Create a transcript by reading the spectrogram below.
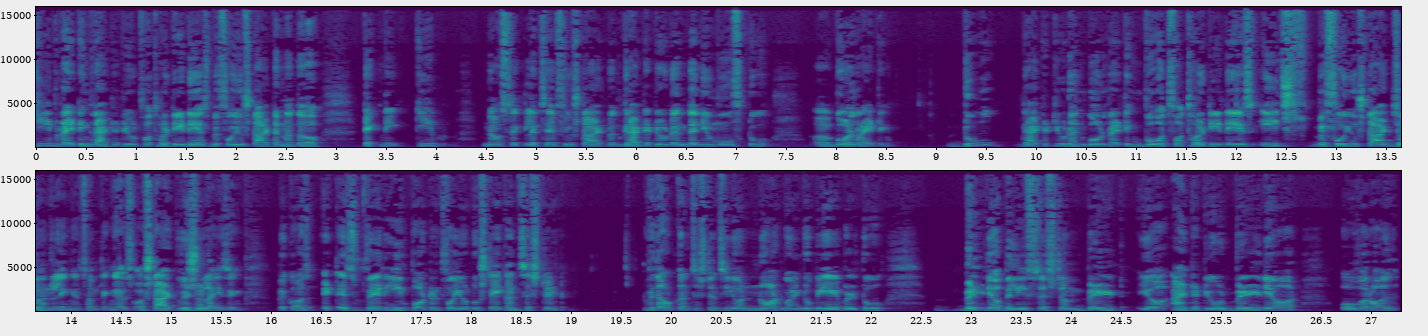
keep writing gratitude for 30 days before you start another technique. Keep now let's say if you start with gratitude and then you move to uh, goal writing. Do gratitude and goal writing both for 30 days each before you start journaling and something else or start visualizing. Because it is very important for you to stay consistent. Without consistency you're not going to be able to build your belief system build your attitude build your overall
